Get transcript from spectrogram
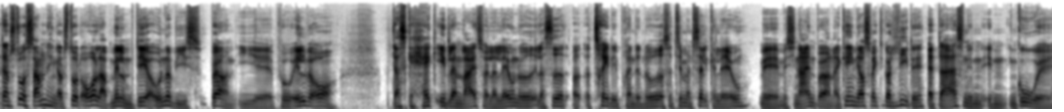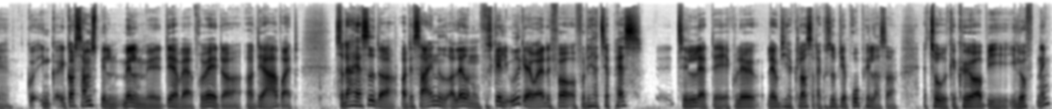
Der er en stor sammenhæng og et stort overlap mellem det at undervise børn i, øh, på 11 år, der skal hacke et eller andet legetøj, eller lave noget, eller sidde og, og 3D-printe noget, og så til man selv kan lave med, med sine egne børn. Og jeg kan egentlig også rigtig godt lide det, at der er sådan en, en, en god, øh, en, et godt samspil mellem øh, det at være privat og, og det at arbejde. Så der har jeg siddet og designet og lavet nogle forskellige udgaver af det, for at få det her til at passe øh, til, at øh, jeg kunne lave, lave de her klodser, der kunne sidde på de her bropiller, så at toget kan køre op i, i luften, ikke?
